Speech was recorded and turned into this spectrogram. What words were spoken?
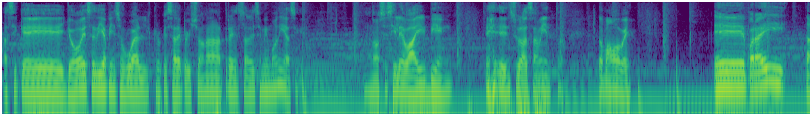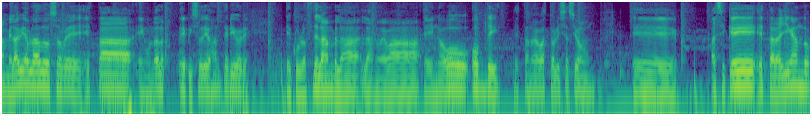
Así que yo ese día pienso jugar, creo que sale Persona 3, sale ese mismo día, así que no sé si le va a ir bien en su lanzamiento. Lo vamos a ver. Eh, por ahí también había hablado sobre esta en uno de los episodios anteriores de Call of the Lamb, La nueva, el nuevo update, esta nueva actualización. Eh, así que estará llegando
